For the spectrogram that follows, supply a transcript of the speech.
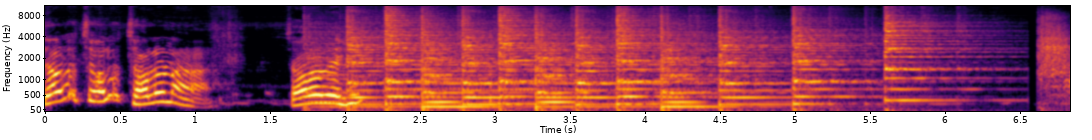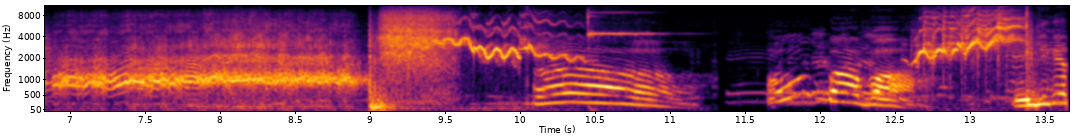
চলো চলো। চলো না। চলো দেখি। ও বাবা। এদিকে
